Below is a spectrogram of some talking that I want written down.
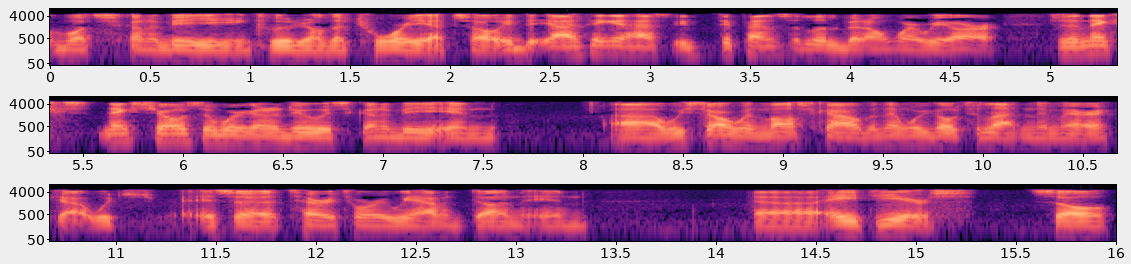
what's going to be included on the tour yet. So it, I think it has it depends a little bit on where we are. So the next next shows that we're going to do is going to be in. Uh, we start with Moscow, but then we go to Latin America, which is a territory we haven't done in uh, eight years. So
